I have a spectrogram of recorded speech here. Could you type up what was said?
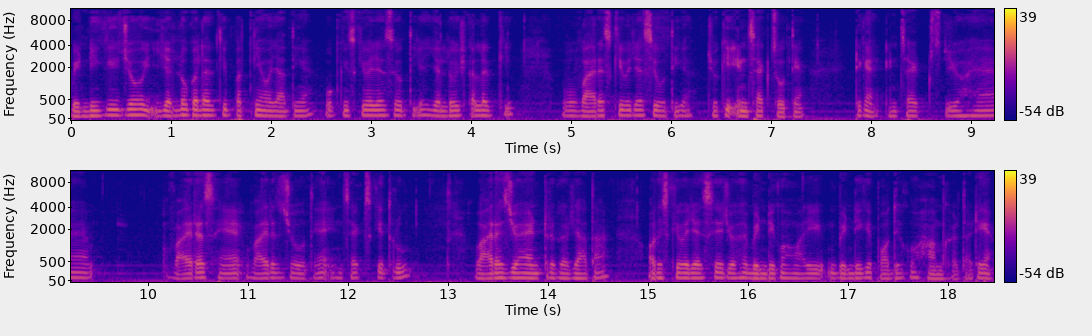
भिंडी की जो येलो कलर की पत्तियाँ हो जाती हैं, वो किसकी वजह से होती है? येलोइश कलर की, वो वायरस की वजह से होती है, जो कि इंसेक्ट्स होते हैं। ठीक है? इंसेक्ट्स जो हैं, वायरस हैं, वायरस जो होते हैं, इंसेक्ट्स के थ्रू वायरस जो है, एंटर कर जाता है। और इसकी वजह से जो है भिंडी को हमारी, भिंडी के पौधे को हार्म करता है, ठीक है?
